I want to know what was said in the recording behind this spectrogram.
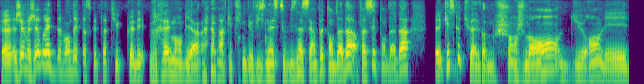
J'aime- J'aimerais te demander, parce que toi, tu connais vraiment bien le marketing de business to business, c'est un peu ton dada, enfin, c'est ton dada. Qu'est-ce que tu as eu comme changement durant les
